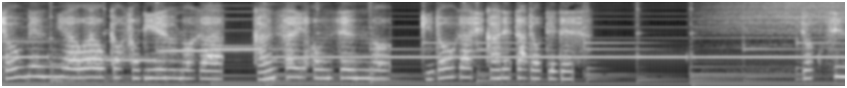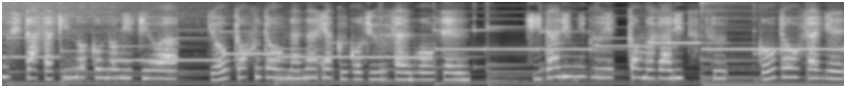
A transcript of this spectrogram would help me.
正面に青々とそびえるのが、関西本線の、軌道が敷かれた土手です。直進した先のこの道は、京都府道753号線。左にぐいっと曲がりつつ、高度を下げ、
